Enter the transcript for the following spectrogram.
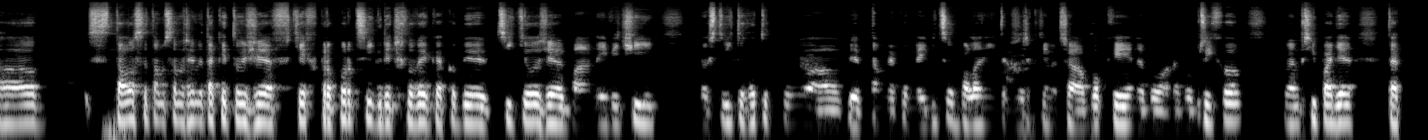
A stalo se tam samozřejmě taky to, že v těch proporcích, kdy člověk jakoby cítil, že má největší množství toho tuku a je tam jako nejvíc obalený, takže řekněme třeba boky nebo, nebo břicho v mém případě, tak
